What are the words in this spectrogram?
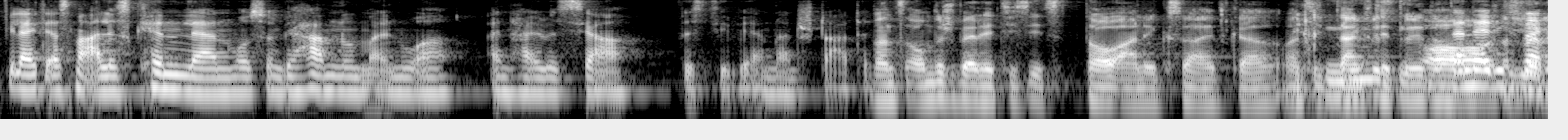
vielleicht erstmal alles kennenlernen muss. Und wir haben nun mal nur ein halbes Jahr, bis die WM dann startet. Wenn es anders wäre, hätte sie es jetzt da auch nicht gesagt. Gell? Wenn Ich sie nehme denkt, ah, Dann hätte ich gesagt,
